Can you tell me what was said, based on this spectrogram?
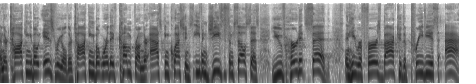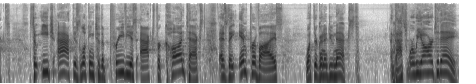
and they're talking about Israel. They're talking about where they've come from. They're asking questions. Even Jesus himself says, You've heard it said. And he refers back to the previous act. So each act is looking to the previous act for context as they improvise what they're going to do next. And that's where we are today.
